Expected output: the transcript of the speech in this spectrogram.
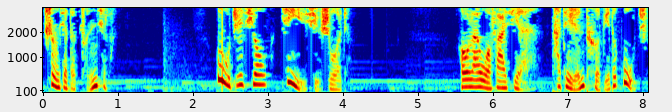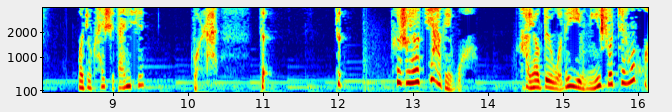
剩下的存起来。顾知秋继续说着。后来我发现。他这人特别的固执，我就开始担心。果然，他，他，他说要嫁给我，还要对我的影迷说真话，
